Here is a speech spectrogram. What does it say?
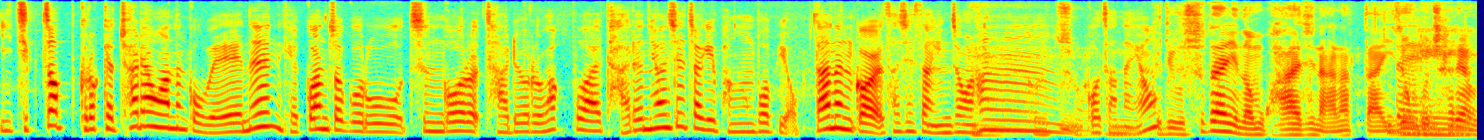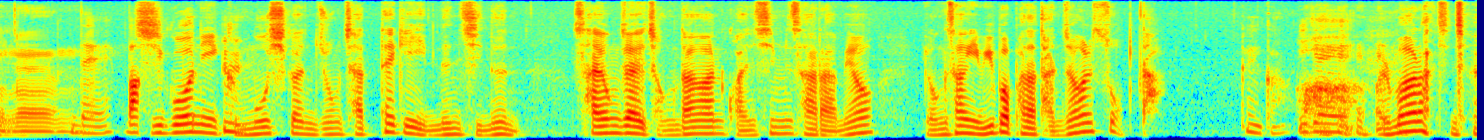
이 직접 그렇게 촬영하는 거 외에는 객관적으로 증거를 자료를 확보할 다른 현실적인 방법이 없다는 걸 사실상 인정을 한 음, 그렇죠. 거잖아요. 그리고 수단이 너무 과하진 않았다. 이 네. 정도 촬영은. 네, 막 직원이 음. 근무 시간 중 자택에 있는지는 사용자의 정당한 관심사라며 영상이 위법하다 단정할 수 없다. 그러니까 이게 아, 얼마나 진짜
